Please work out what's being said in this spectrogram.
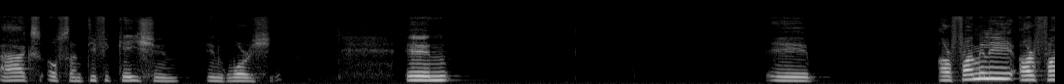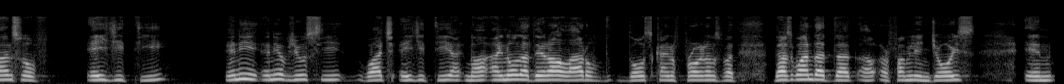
acts of sanctification and worship. And uh, our family are fans of AGT. Any, any of you see watch AGT? I know, I know that there are a lot of those kind of programs, but that's one that, that our family enjoys. And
